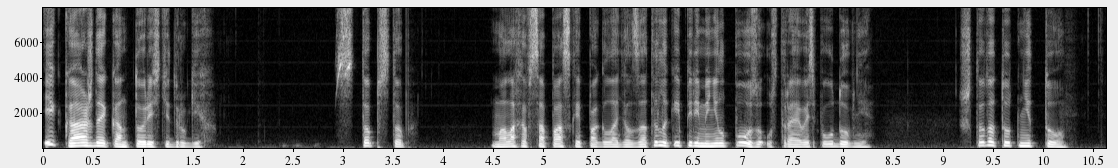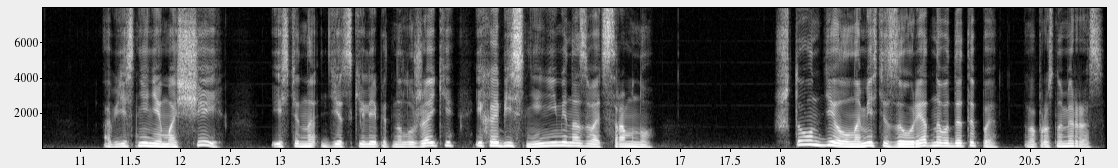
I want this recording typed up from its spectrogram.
и каждая контористи других. Стоп, стоп. Малахов с опаской погладил затылок и переменил позу, устраиваясь поудобнее. Что-то тут не то. Объяснение мощей, истинно детский лепет на лужайке, их объяснениями назвать срамно. Что он делал на месте заурядного ДТП? Вопрос номер раз.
